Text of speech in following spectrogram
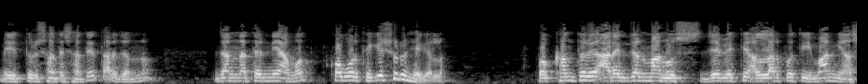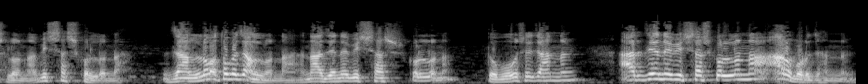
মৃত্যুর সাথে সাথে তার জন্য জান্নাতের নিয়ামত কবর থেকে শুরু হয়ে গেল। পক্ষান্তরে আরেকজন মানুষ, যে ব্যক্তি আল্লাহর প্রতি ইমান নিয়ে আসলো না, বিশ্বাস করল না, জানলো অথবা জানলো না না জেনে বিশ্বাস করল না, তবুও সে জাহান্নামি। আর জেনে বিশ্বাস করল না, আরও বড় জাহান্নামি।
